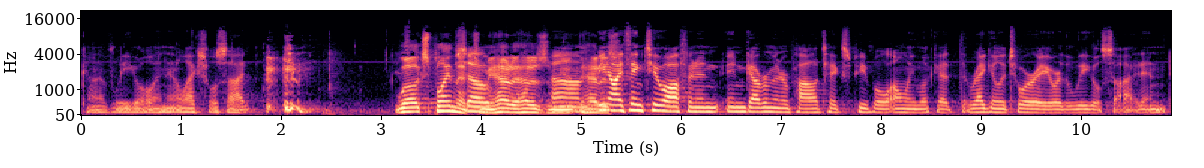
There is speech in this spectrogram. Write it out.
kind of legal and intellectual side. Well, explain that to me. How, how does Um, how you know, I think too often in, in government or politics, people only look at the regulatory or the legal side. And,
